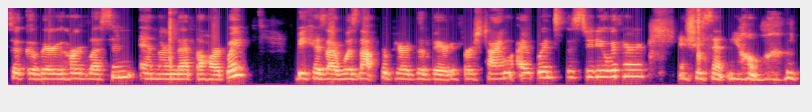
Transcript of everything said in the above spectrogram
took a very hard lesson and learned that the hard way because I was not prepared the very first time I went to the studio with her and she sent me home.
